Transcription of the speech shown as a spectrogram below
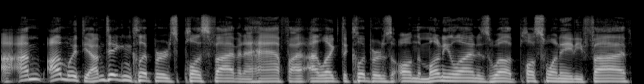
I'm I'm with you. I'm taking Clippers plus five and a half. I, I like the Clippers on the money line as well at plus one eighty five.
